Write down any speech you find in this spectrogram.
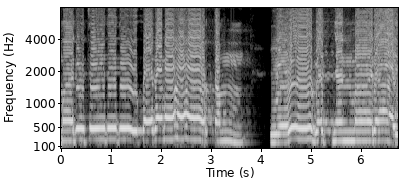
മരു ചെയ്തിതു പരമാർത്ഥം. യോഗജ്ഞന്മാരായി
